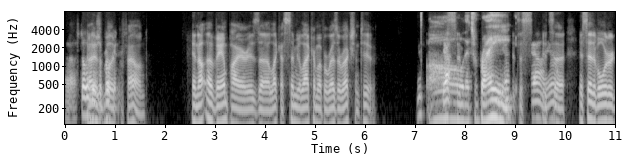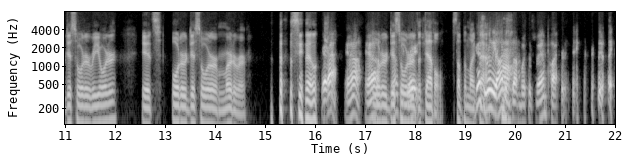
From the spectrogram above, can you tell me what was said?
Uh, still think That there's is a book really in profound. And a, a vampire is uh, like a simulacrum of a resurrection too. Oh, sim that's right. it's a s- yeah, it's yeah. a instead of order, disorder, reorder, it's order, disorder, murderer. you know, Yeah, yeah, yeah. order, That's disorder, great. the devil, something You like guys are that. really onto Huh. something with this vampire thing. I really like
